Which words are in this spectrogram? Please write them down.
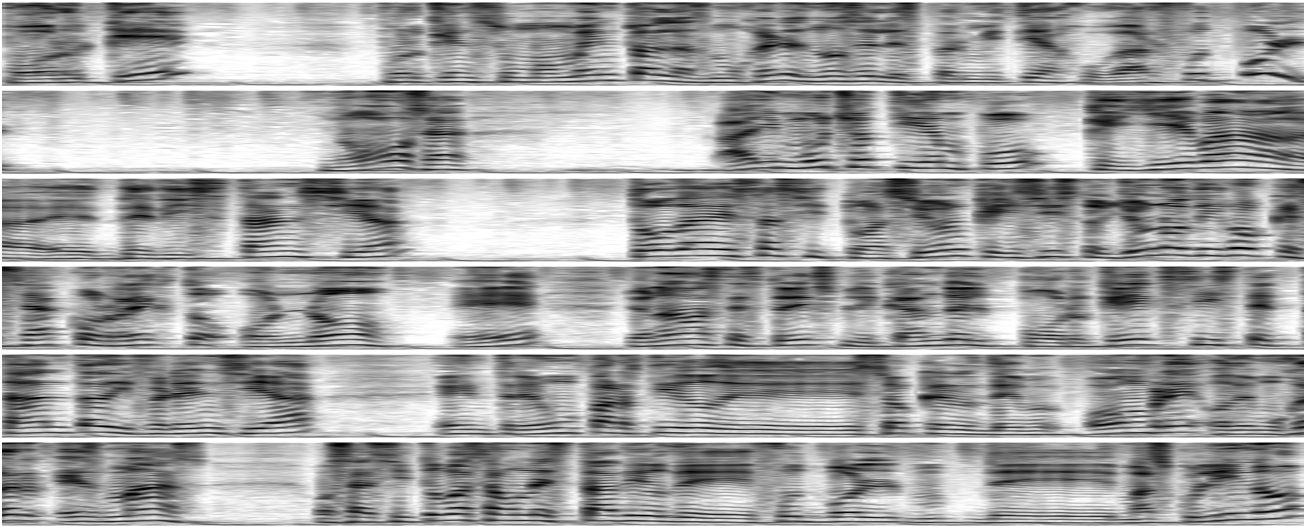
¿Por qué? Porque en su momento a las mujeres no se les permitía jugar fútbol. No, o sea, hay mucho tiempo que lleva eh, de distancia toda esa situación que, insisto, yo no digo que sea correcto o no, ¿eh? yo nada más te estoy explicando el por qué existe tanta diferencia entre un partido de soccer de hombre o de mujer. Es más, o sea, si tú vas a un estadio de fútbol de masculino,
